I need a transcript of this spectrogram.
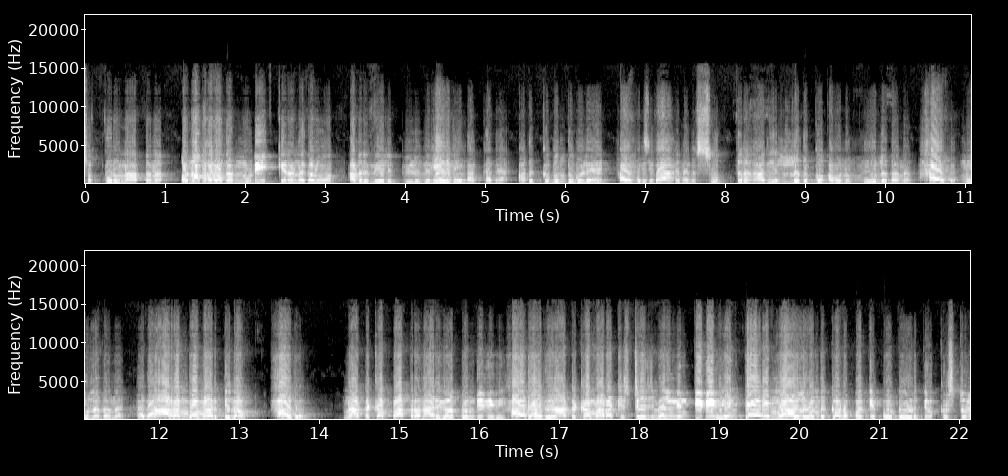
ಸದ್ಗುರುನಾಥನ ಅನುಭವದ ನುಡಿ ಕಿರಣಗಳು ಅದರ ಮೇಲೆ ಬೀಳಬೇಕಾಗ್ತದೆ. ಅದಕ್ಕೆ ಬಂಧುಗಳೇ ಸೂತ್ರಧಾರಿ ಎಲ್ಲದಕ್ಕೂ ಅವನು ಮೂಲದನ ಹೌದು. ಮೂಲದನ ಅದ. ಆರಂಭ ಮಾಡ್ತೀನೋ? ನಾವು ಹೌದು. ನಾಟಕ ಪಾತ್ರಧಾರಿಗಳು ಬಂದಿದೀವಿ. ಹೌದು ಹೌದು. ನಾಟಕ ಮಾಡಕ್ ಸ್ಟೇಜ್ ಮೇಲೆ ನಿಂತಿದೀವಿ. ಒಂದು ಗಣಪತಿ ಫೋಟೋ ಇಡ್ತೀವಿ ಕೃಷ್ಣನ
